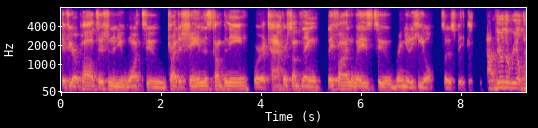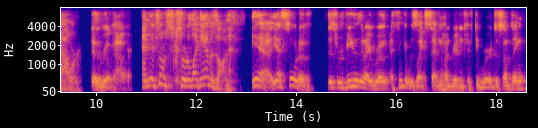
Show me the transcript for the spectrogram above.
If you're a politician and you want to try to shame this company or attack or something, they find ways to bring you to heel, so to speak. Uh, they're the real power. They're the real power. And it's sort of like Amazon. Yeah, yeah, sort of this review that I wrote, I think it was like 750 words or something.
